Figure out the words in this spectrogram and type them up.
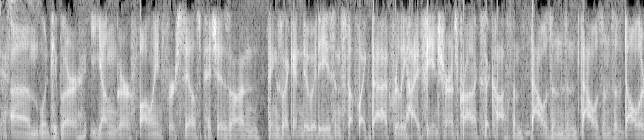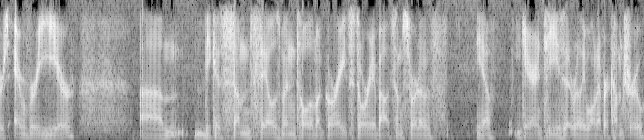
yes. um, when people are younger, falling for sales pitches on things like annuities and stuff like that, really high fee insurance products that cost them thousands and thousands of dollars every year. Um, because some salesman told them a great story about some sort of, you know, guarantees that really won't ever come true.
